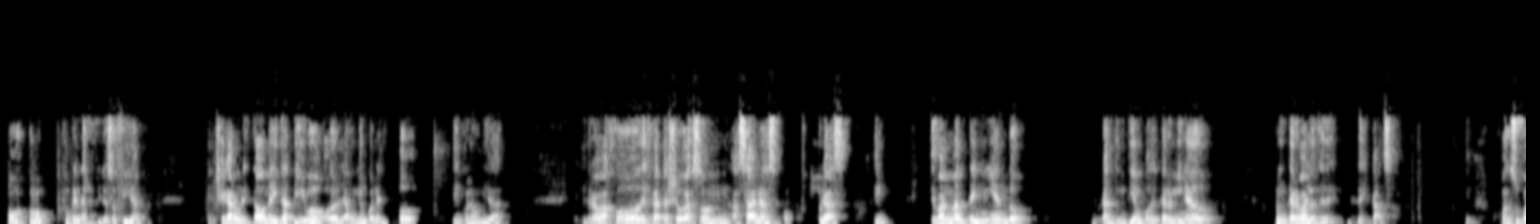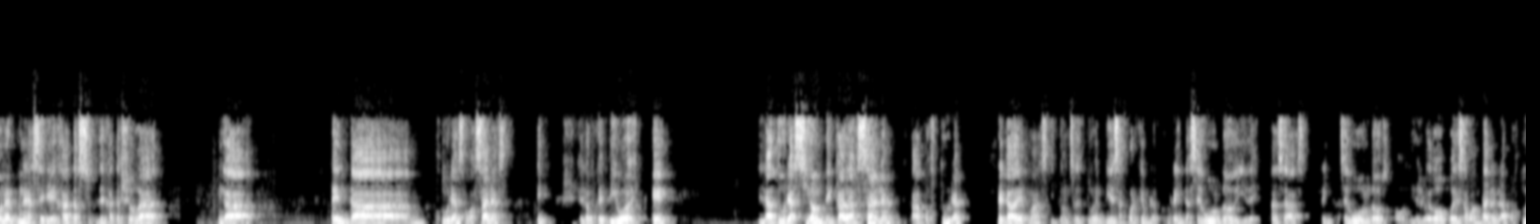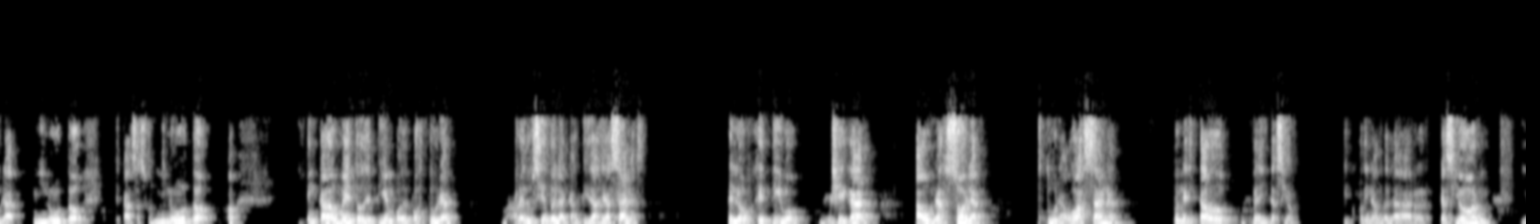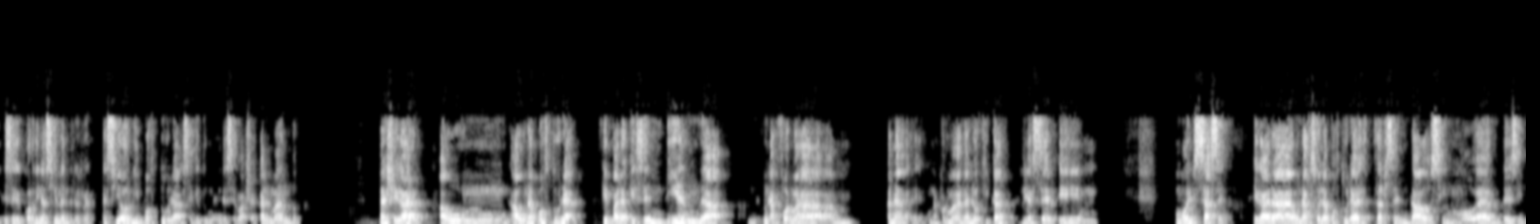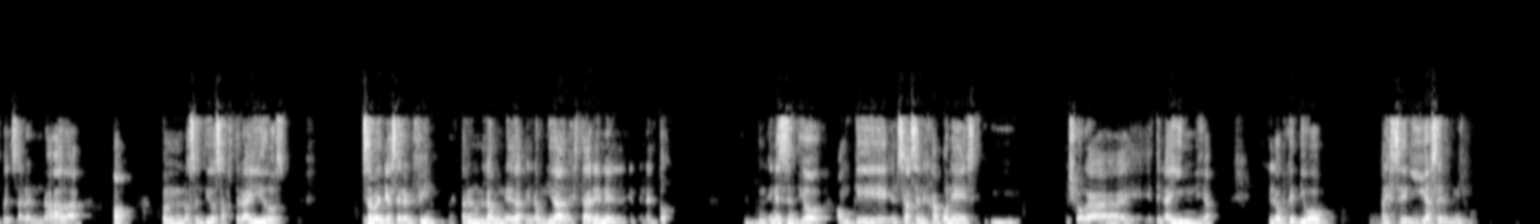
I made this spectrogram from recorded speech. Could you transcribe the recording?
cómo, comprendas la filosofía, llegar a un estado meditativo o la unión con el todo, con la unidad. El trabajo de Hatha Yoga son asanas o posturas, se van manteniendo durante un tiempo determinado con intervalos de descanso. Vamos a suponer que una serie de Hatha, de Yoga tenga 30 posturas o asanas. El objetivo es que la duración de cada asana, cada postura, cada vez más. Y entonces tú empiezas, por ejemplo, con 30 segundos y descansas 30 segundos, y de luego puedes aguantar en la postura un minuto, descansas un minuto. En cada aumento de tiempo de postura va reduciendo la cantidad de asanas. El objetivo de llegar a una sola postura o asana en un estado de meditación, coordinando la respiración y esa coordinación entre respiración y postura hace que tu mente se vaya calmando para llegar a, un, a una postura que para que se entienda de una forma, una forma analógica, debería ser em, como el sasen, llegar a una sola postura de estar sentado sin moverte, sin pensar en nada, con los sentidos abstraídos. Ese vendría a ser el fin, estar en la unidad, en la unidad estar en el, en el todo. En, ese sentido, aunque el sasen es japonés y yoga eh, de la India, el objetivo parecería ser el mismo.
